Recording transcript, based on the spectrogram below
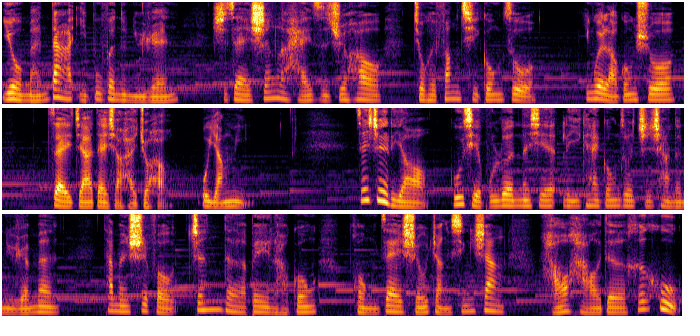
也有蛮大一部分的女人是在生了孩子之后就会放弃工作，因为老公说在家带小孩就好，我养你。在这里哦，姑且不论那些离开工作职场的女人们，她们是否真的被老公捧在手掌心上，好好的呵护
